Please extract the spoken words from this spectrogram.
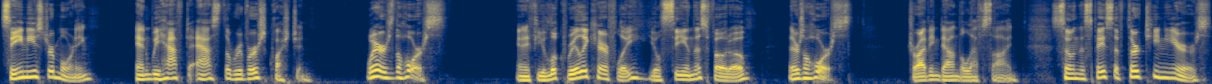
Same Easter morning, and we have to ask the reverse question Where's the horse? And if you look really carefully, you'll see in this photo, there's a horse driving down the left side. So, in the space of 13 years,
